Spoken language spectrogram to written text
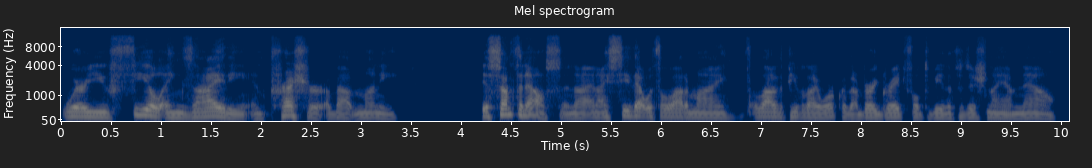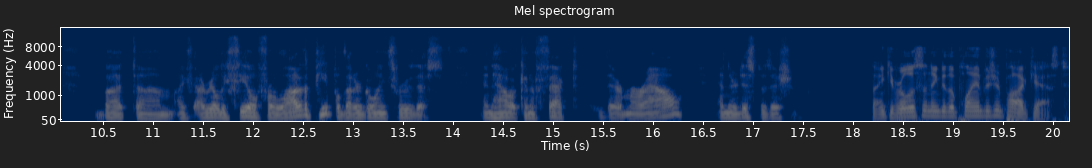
where you feel anxiety and pressure about money is something else. And I, and I see that with a lot of my, a lot of the people that I work with. I'm very grateful to be in the position I am now. But um, I, I really feel for a lot of the people that are going through this and how it can affect their morale and their disposition. Thank you for listening to the Plan Vision podcast.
